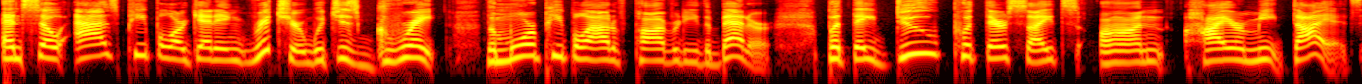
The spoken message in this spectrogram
And so as people are getting richer, which is great, the more people out of poverty the better, but they do put their sights on higher meat diets.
